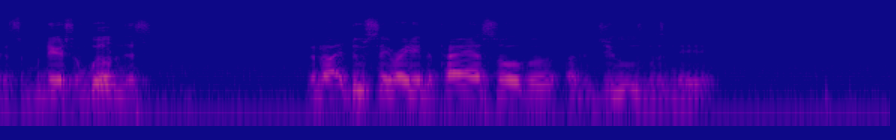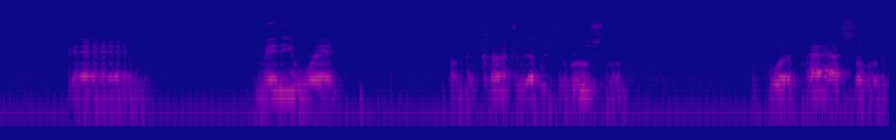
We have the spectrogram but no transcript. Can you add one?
and some, near some wilderness. And I do say right here, the Passover of the Jews was near. And many went from the country up to Jerusalem before the Passover to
